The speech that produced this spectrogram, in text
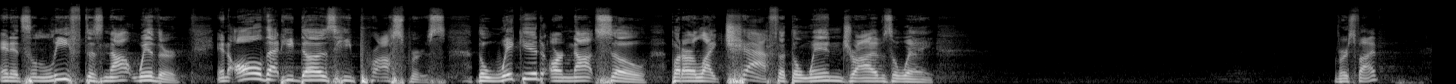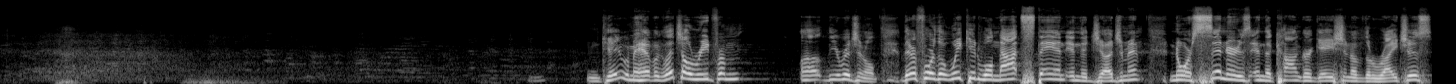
and its leaf does not wither. In all that he does, he prospers. The wicked are not so, but are like chaff that the wind drives away. Verse 5. Okay, we may have a glitch. I'll read from uh, the original. Therefore, the wicked will not stand in the judgment, nor sinners in the congregation of the righteous.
